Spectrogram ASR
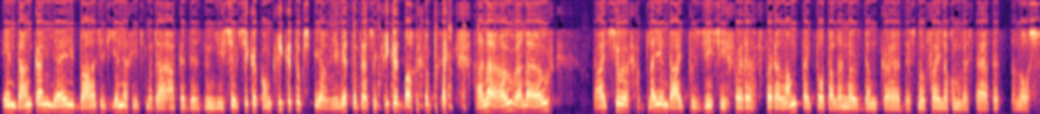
en dan kan jy basies enigiets met daai akkedis doen. Jy sou seker kon cricket ook speel. Jy weet dit as 'n cricketbal gebruik. Hulle hou, hulle hou daai so bly in daai posisie vir vir 'n lang tyd tot hulle nou dink uh, dis nou veilig om hulle sterte te los.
